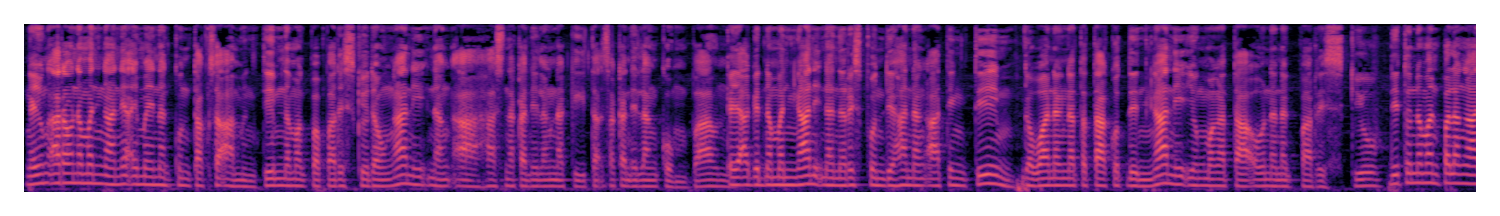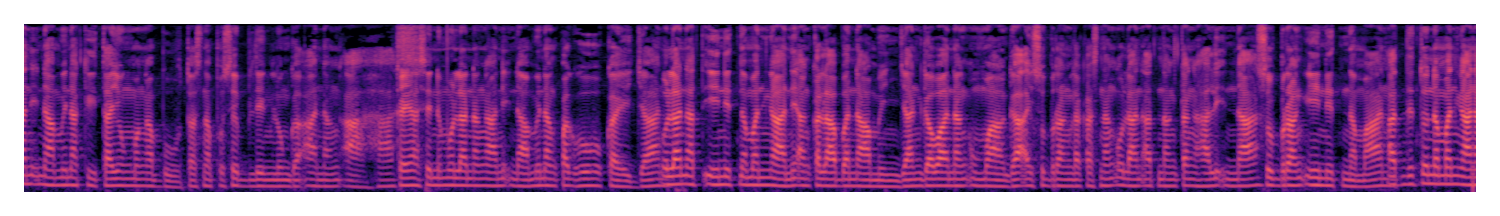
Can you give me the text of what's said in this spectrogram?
Ngayong araw naman nga ay may nagkontak sa aming team na magpaparescue daw nga ni ng ahas na kanilang nakita sa kanilang compound. Kaya agad naman nga na narespondihan ng ating team. Gawa ng natatakot din nga yung mga tao na nagpa-rescue. Dito naman pala nga namin nakita yung mga butas na posibleng lunggaan ng ahas. Kaya sinimulan na nga namin ang paghuhukay dyan. Ulan at init naman nga ang kalaban namin dyan. Gawa ng umaga ay sobrang lakas ng ulan at ng tanghali na sobrang init naman. At dito naman nga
